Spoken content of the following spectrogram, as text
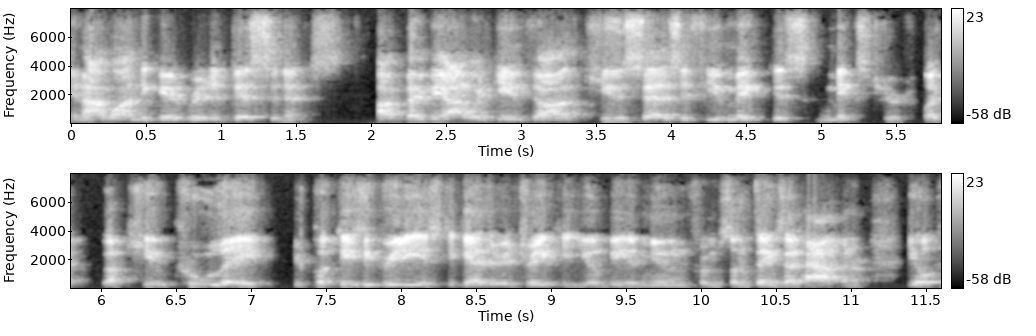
and I wanted to get rid of dissonance, uh, maybe I would give uh, Q says if you make this mixture like a Q Kool Aid, you put these ingredients together and drink it, you'll be immune from some things that happen, or you'll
